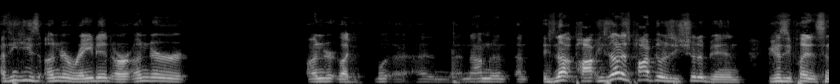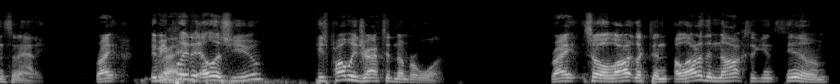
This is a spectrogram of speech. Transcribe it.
I think he's underrated or under, under like, uh, I'm, he's not pop, he's not as popular as he should have been because he played at Cincinnati, right? If he right. played at LSU, he's probably drafted number one, right? So a lot like the, a lot of the knocks against him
